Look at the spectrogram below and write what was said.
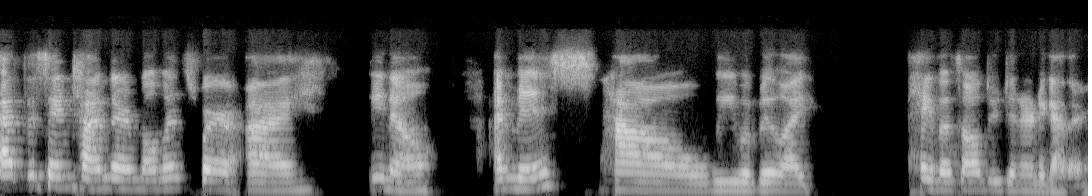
at the same time, there are moments where I, you know, I miss how we would be like, hey, let's all do dinner together.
